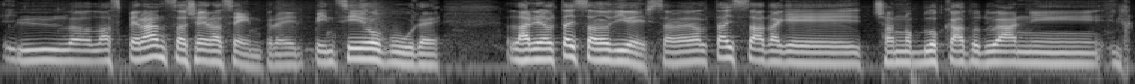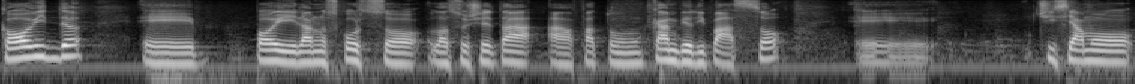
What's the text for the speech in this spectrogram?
il, la speranza c'era sempre, il pensiero pure. La realtà è stata diversa, la realtà è stata che ci hanno bloccato due anni il Covid e poi l'anno scorso la società ha fatto un cambio di passo e ci siamo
